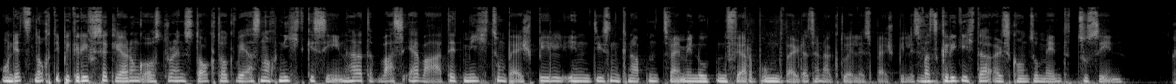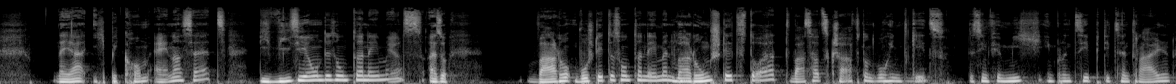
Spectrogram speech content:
Und jetzt noch die Begriffserklärung Austrian Stock Talk. Wer es noch nicht gesehen hat, was erwartet mich zum Beispiel in diesen knappen zwei Minuten Verbund, weil das ein aktuelles Beispiel ist? Was mhm. kriege ich da als Konsument zu sehen? Naja, ich bekomme einerseits die Vision des Unternehmens, ja. also warum, wo steht das Unternehmen, mhm. warum steht es dort, was hat es geschafft und wohin geht's? Das sind für mich im Prinzip die zentralen,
